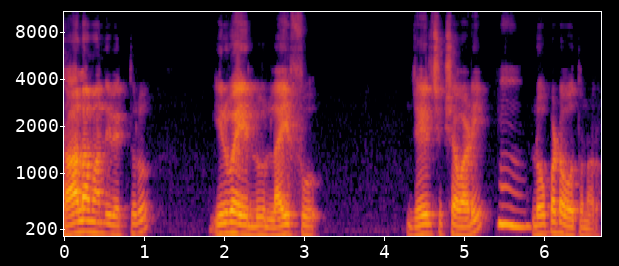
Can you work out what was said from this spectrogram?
చాలామంది వ్యక్తులు ఇరవై ఏళ్ళు లైఫ్ జైలు శిక్ష పడి. లోపట పోతున్నారు.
